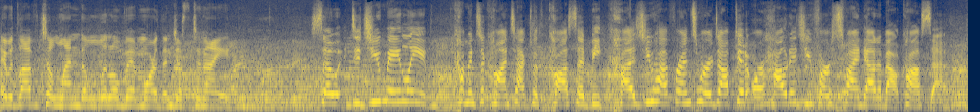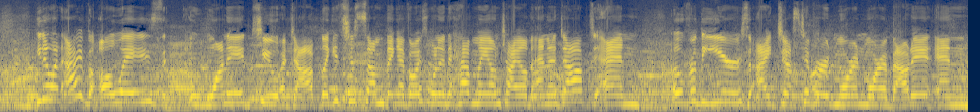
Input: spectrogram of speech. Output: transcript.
I would love to lend a little bit more than just tonight. So, did you mainly come into contact with Casa because you have friends who are adopted, or how did you first find out about Casa? You know what? I've always wanted to adopt. Like, it's just something I've always wanted to have my own child and adopt. And over the years, I just have heard more and more about it. And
